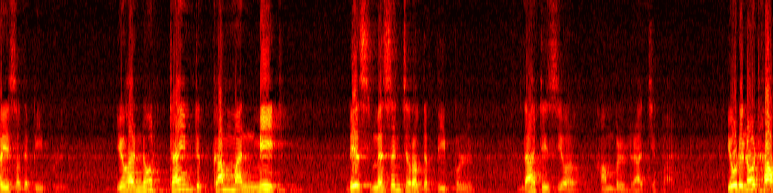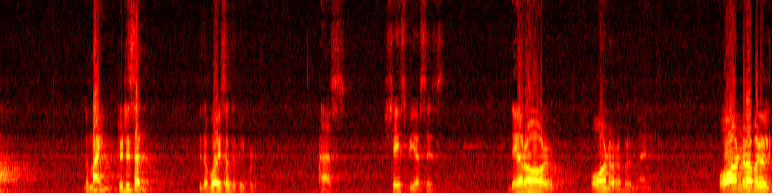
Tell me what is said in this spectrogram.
voice of the people. You have no time to come and meet this messenger of the people. That is your humble Rajyapal. You do not have the mind to listen to the voice of the people. As Shakespeare says, they are all honorable men. Honorable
